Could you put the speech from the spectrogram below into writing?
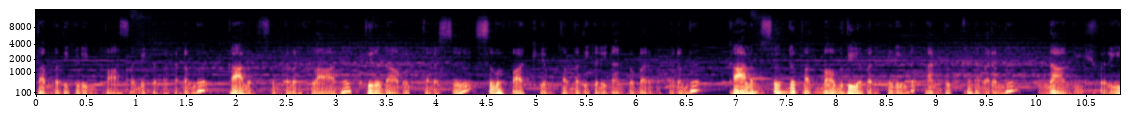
தம்பதிகளின் பாசமிக மகனும் காலம் சென்றவர்களான திருநாவுக்கரசு சிவபாக்கியம் தம்பதிகளின் அன்பு மருமகனும் காலம் சென்ற பத்மாவதி அவர்களின் அன்பு கணவரும் நாகேஸ்வரி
